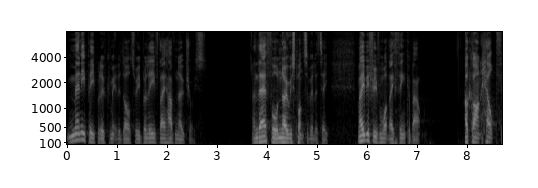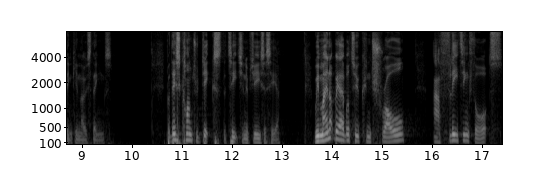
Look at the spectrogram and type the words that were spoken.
Many people who've committed adultery believe they have no choice and therefore no responsibility, maybe for even what they think about. I can't help thinking those things. But this contradicts the teaching of Jesus here. We may not be able to control our fleeting thoughts,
